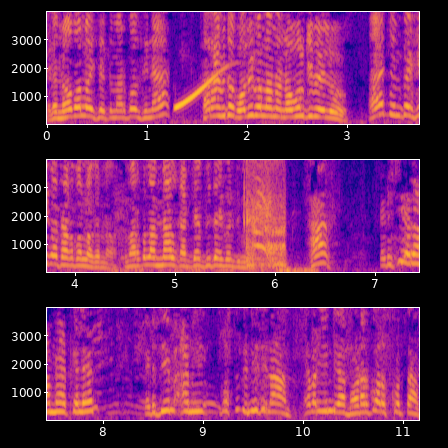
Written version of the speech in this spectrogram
এটা নবল হয়েছে তোমার বলছি না? স্যার আমি তো বলি বললাম না নবল কি পেল এই তুমি বেশি কথা বলল কেন? তোমার বললাম নাল কাট দিয়ে বিদায় করে দিব। স্যার এটা কি আর আপনি আটকেলেন এটা আমি প্রস্তুতি নিয়েছিলাম এবার ইন্ডিয়া বর্ডার ক্রস করতাম।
